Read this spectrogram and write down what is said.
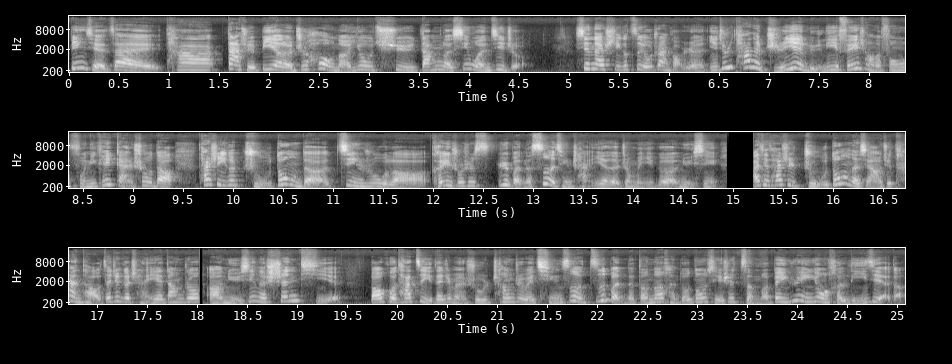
并且在她大学毕业了之后呢，又去当了新闻记者。现在是一个自由撰稿人，也就是她的职业履历非常的丰富，你可以感受到她是一个主动的进入了可以说是日本的色情产业的这么一个女性。而且她是主动的想要去探讨，在这个产业当中，呃，女性的身体，包括她自己在这本书称之为情色资本的等等很多东西是怎么被运用和理解的。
